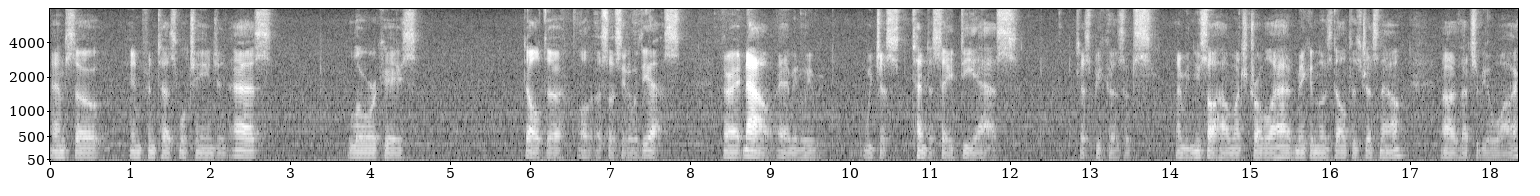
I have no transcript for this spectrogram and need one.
And so infinitesimal change in s, lowercase delta associated with the s. All right, now, I mean, we, we just tend to say ds just because it's, I mean, you saw how much trouble I had making those deltas just now. Uh, that should be a y.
